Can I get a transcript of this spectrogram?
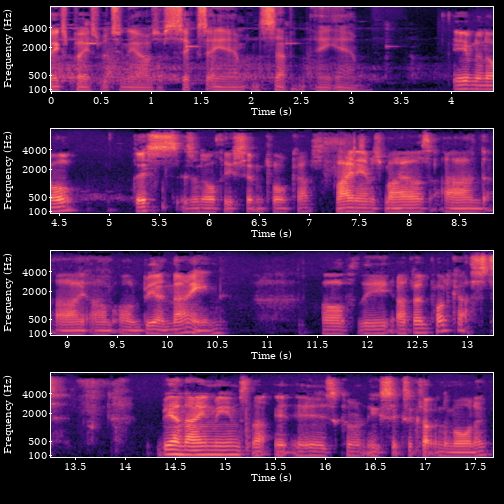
takes place between the hours of 6am and 7am. Evening all. This is a Northeast 7 forecast. My name's Miles and I am on beer 9 of the Advent podcast. Beer 9 means that it is currently 6 o'clock in the morning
